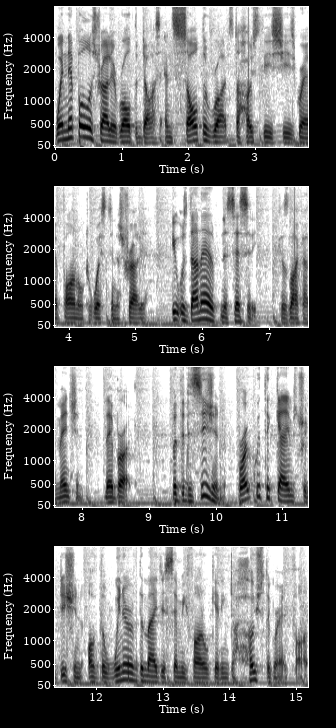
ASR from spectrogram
When Netball Australia rolled the dice and sold the rights to host this year's grand final to Western Australia, it was done out of necessity, because, like I mentioned, they're broke. But the decision broke with the game's tradition of the winner of the major semi final getting to host the grand final.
